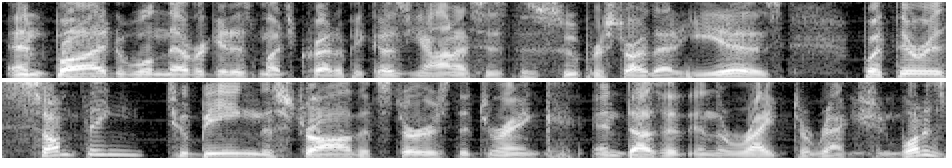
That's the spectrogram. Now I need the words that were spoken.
And Bud will never get as much credit because Giannis is the superstar that he is. But there is something to being the straw that stirs the drink and does it in the right direction. What is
